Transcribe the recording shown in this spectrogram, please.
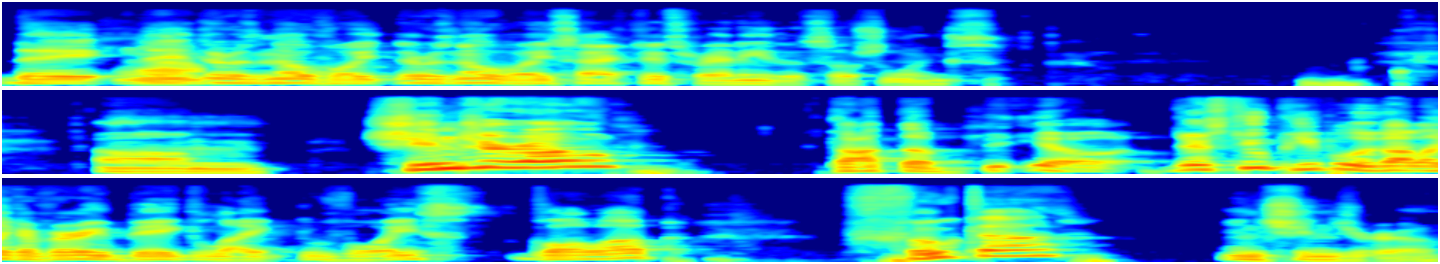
they, they there was no voice there was no voice actors for any of the social links. Um, Shinjiro got the you know. There's two people who got like a very big like voice glow up, Fuuka and Shinjiro.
